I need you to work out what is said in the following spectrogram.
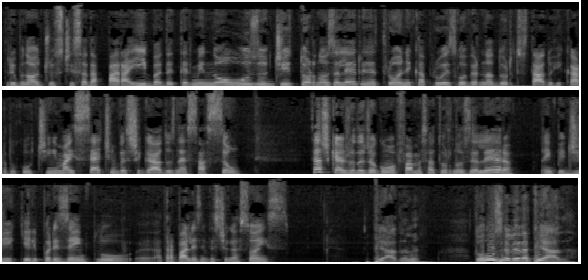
Tribunal de Justiça da Paraíba, determinou o uso de tornozeleira eletrônica para o ex-governador do estado, Ricardo Coutinho, e mais sete investigados nessa ação. Você acha que ajuda de alguma forma essa tornozeleira a impedir que ele, por exemplo, eh, atrapalhe as investigações? Piada, né? Tornozeleira é piada.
